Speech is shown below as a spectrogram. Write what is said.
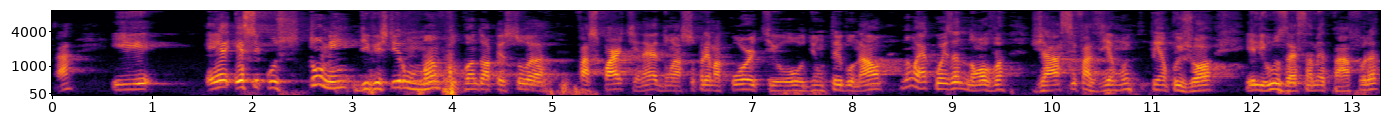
Tá? E esse costume de vestir um manto quando a pessoa faz parte né, de uma Suprema Corte ou de um tribunal não é coisa nova, já se fazia muito tempo. Jó ele usa essa metáfora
